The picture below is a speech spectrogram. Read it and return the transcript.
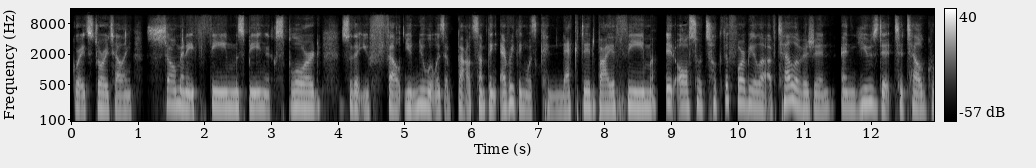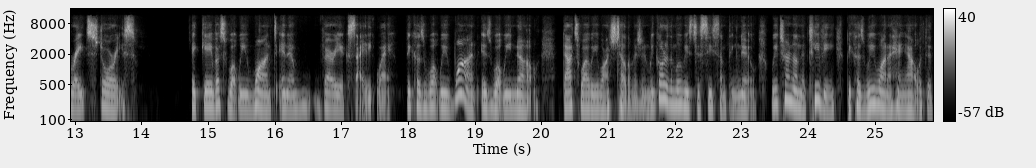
great storytelling, so many themes being explored so that you felt you knew it was about something, everything was connected by a theme. It also took the formula of television and used it to tell great stories it gave us what we want in a very exciting way because what we want is what we know. That's why we watch television. We go to the movies to see something new. We turn on the TV because we want to hang out with the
